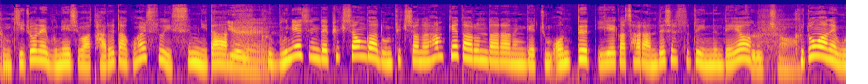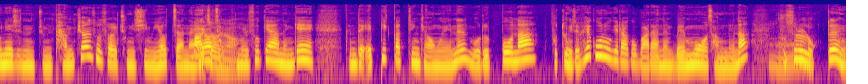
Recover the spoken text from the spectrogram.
좀 기존의 문예지와 다르다고 할 수 있습니다. 예. 그 문예지인데 픽션과 논픽션을 함께 다룬다라는 게 좀 언뜻 이해가 잘 안 되실 수도 있는데요. 그렇죠. 그동안의 문예지는 좀 단편 소설 중심이었잖아요. 맞아요. 작품을 소개하는 게. 근데 에픽 같은 경우에는 뭐 르뽀나 보통 이제 회고록이라고 말하는 memoir 장르나 어. 구술록 등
